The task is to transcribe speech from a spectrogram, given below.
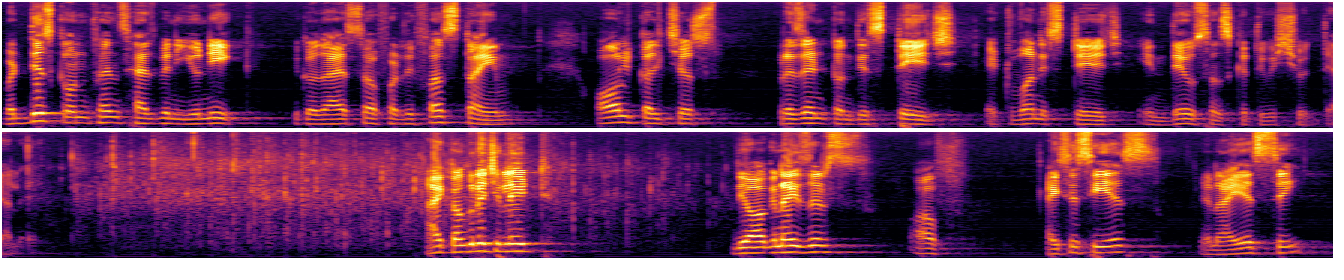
but this conference has been unique because I saw for the first time all cultures present on this stage at one stage in Dev Sanskriti Vishwavidyalaya. I congratulate the organizers of ICCS and ISC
